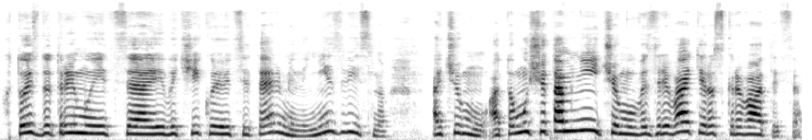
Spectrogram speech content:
Хтось дотримується і вичікує ці терміни? Ні, звісно. А чому? А тому, що там нічому визрівати і розкриватися.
